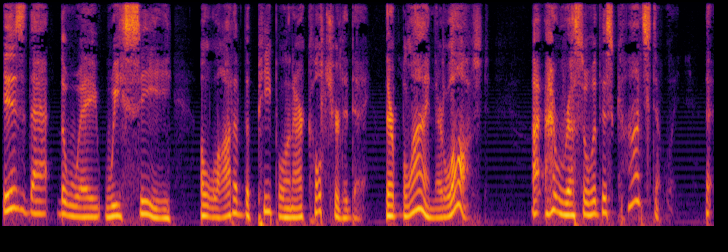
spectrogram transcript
Is that the way we see a lot of the people in our culture today? They're blind. They're lost. I, I wrestle with this constantly. That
